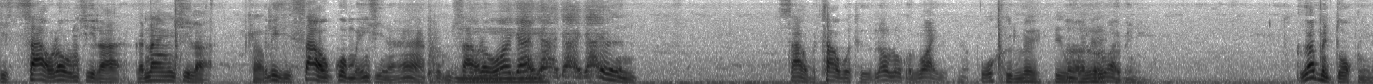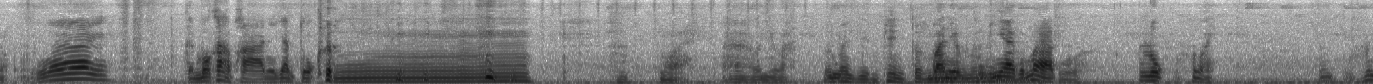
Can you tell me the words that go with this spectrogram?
สิเศร้าเราจังซี่ล่ะก็นั่งจังซี่ล่ะครับ ก็เลยสิเศร้ากลมเองสินะกลมเศร้าแล้วว่าย้ายย้ายย้ายย้ายไปนั่นเศร้าเศร้าบ่ถือเราเราก็ร้อยเนาะโอ้ขึ้นเลยปิวเออกันเลเรายร้อยไปนี่เกือบเป็นตกนี่เนาะว้ายกันบ่ค่าพานี่ยันตกอืมว้ายอ่าวันนี้วะ มันไม่ยืนพิงต้นไม้บ้านนี้มัผมเมียกันมาก โอ้ลุกห่วยมัน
